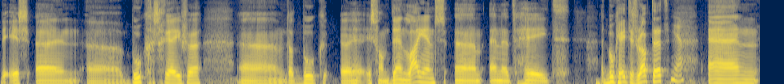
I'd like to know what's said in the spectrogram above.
Er is een eh, boek geschreven. Ehm, dat boek eh, is van Dan Lyons. ehm, en het heet... Het boek heet Disrupted. Ja. En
